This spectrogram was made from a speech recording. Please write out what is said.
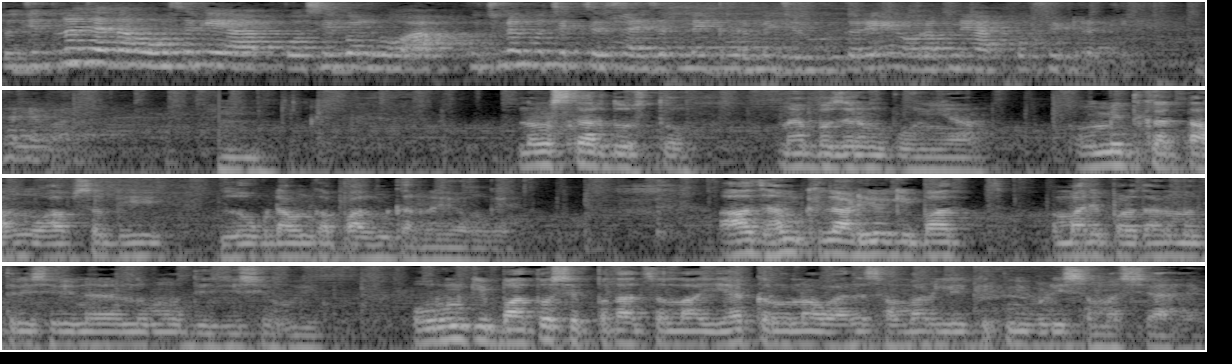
तो जितना ज़्यादा हो सके आप पॉसिबल हो, आप कुछ ना कुछ एक्सरसाइज अपने घर में ज़रूर करें और अपने आप को फिट रखें। धन्यवाद। नमस्कार दोस्तों, मैं बजरंग पूनिया। उम्मीद करता हूँ आप सभी लॉकडाउन का पालन कर रहे होंगे। आज हम खिलाड़ियों की बात हमारे प्रधानमंत्री श्री नरेंद्र मोदी जी से हुई और उनकी बातों से पता चला यह कोरोना वायरस हमारे लिए कितनी बड़ी समस्या है।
